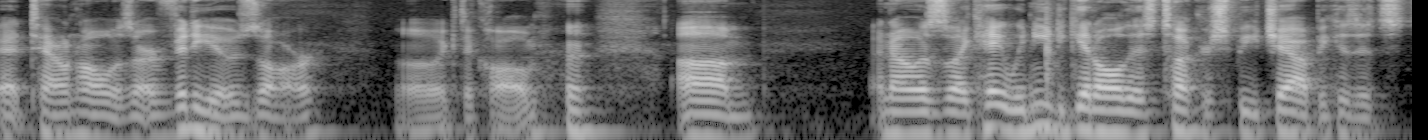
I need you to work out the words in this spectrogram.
at Town Hall is our video czar, I like to call him. um, and I was like, hey, we need to get all this Tucker speech out because it's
